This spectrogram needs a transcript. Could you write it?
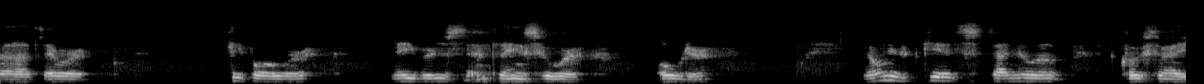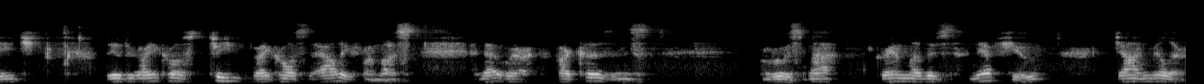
uh, there were people who were neighbors and things who were older. The only kids I knew of close to my age lived right across the street, right across the alley from us, and that were our cousins who was my grandmother's nephew, John Miller.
